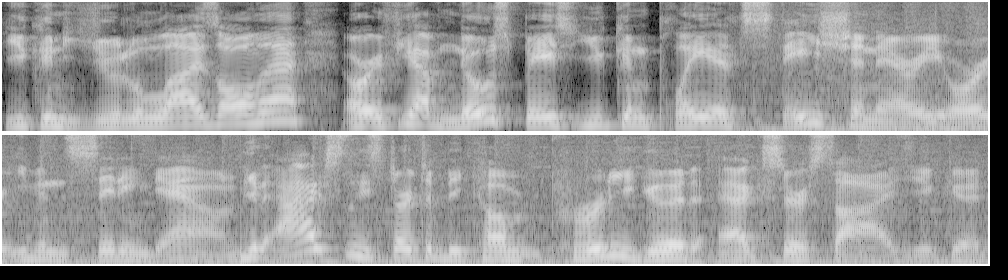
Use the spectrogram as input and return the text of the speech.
you can utilize all that. Or if you have no space, you can play it stationary or even sitting down. You can actually start to become pretty good exercise. You could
